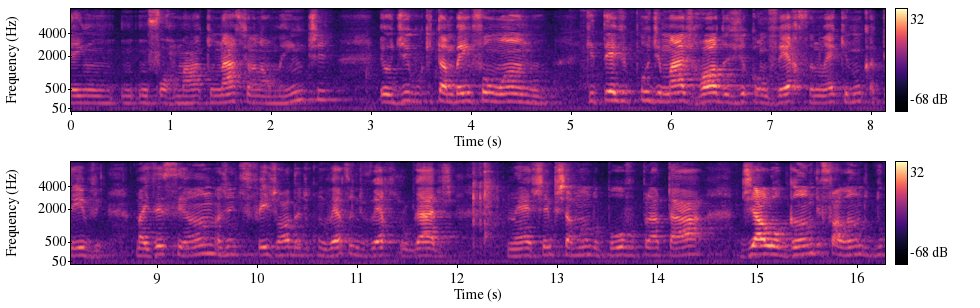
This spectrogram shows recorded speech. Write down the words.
tem um, um, um formato nacionalmente. Eu digo que também foi um ano que teve por demais rodas de conversa, não é que nunca teve, mas esse ano a gente fez roda de conversa em diversos lugares, né? Sempre chamando o povo para estar tá dialogando e falando do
